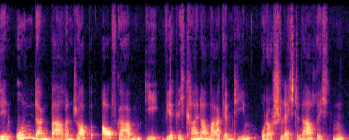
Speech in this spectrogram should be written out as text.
den undankbaren Job, Aufgaben, die wirklich keiner mag im Team oder schlechte Nachrichten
